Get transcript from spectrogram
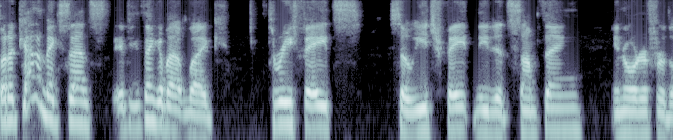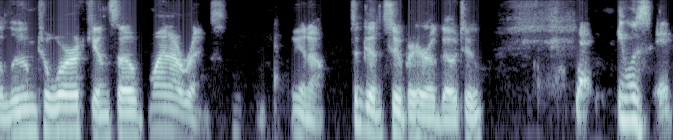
But it kind of makes sense if you think about like three fates. So each fate needed something in order for the loom to work, and so why not rings? You know, it's a good superhero go-to. Yeah, it was it,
